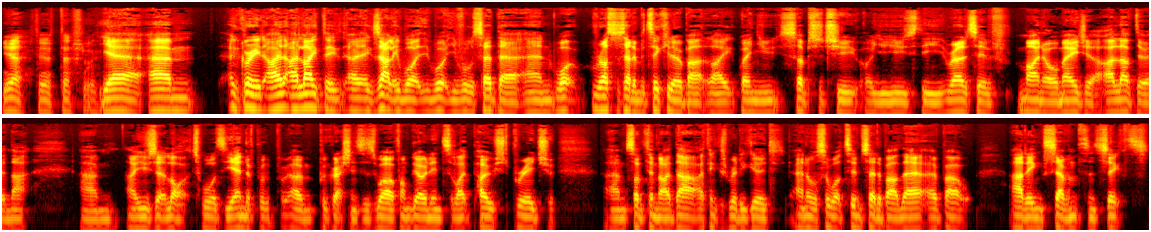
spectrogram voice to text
Yeah, yeah, definitely. Yeah, um, agreed. I, I like the uh, exactly what what you've all said there, and what Russell said in particular about like when you substitute or you use the relative minor or major. I love doing that. Um, I use it a lot towards the end of pro- um, progressions as well. If I'm going into like post bridge, um, something like that, I think is really good. And also what Tim said about there about adding sevenths and sixths,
